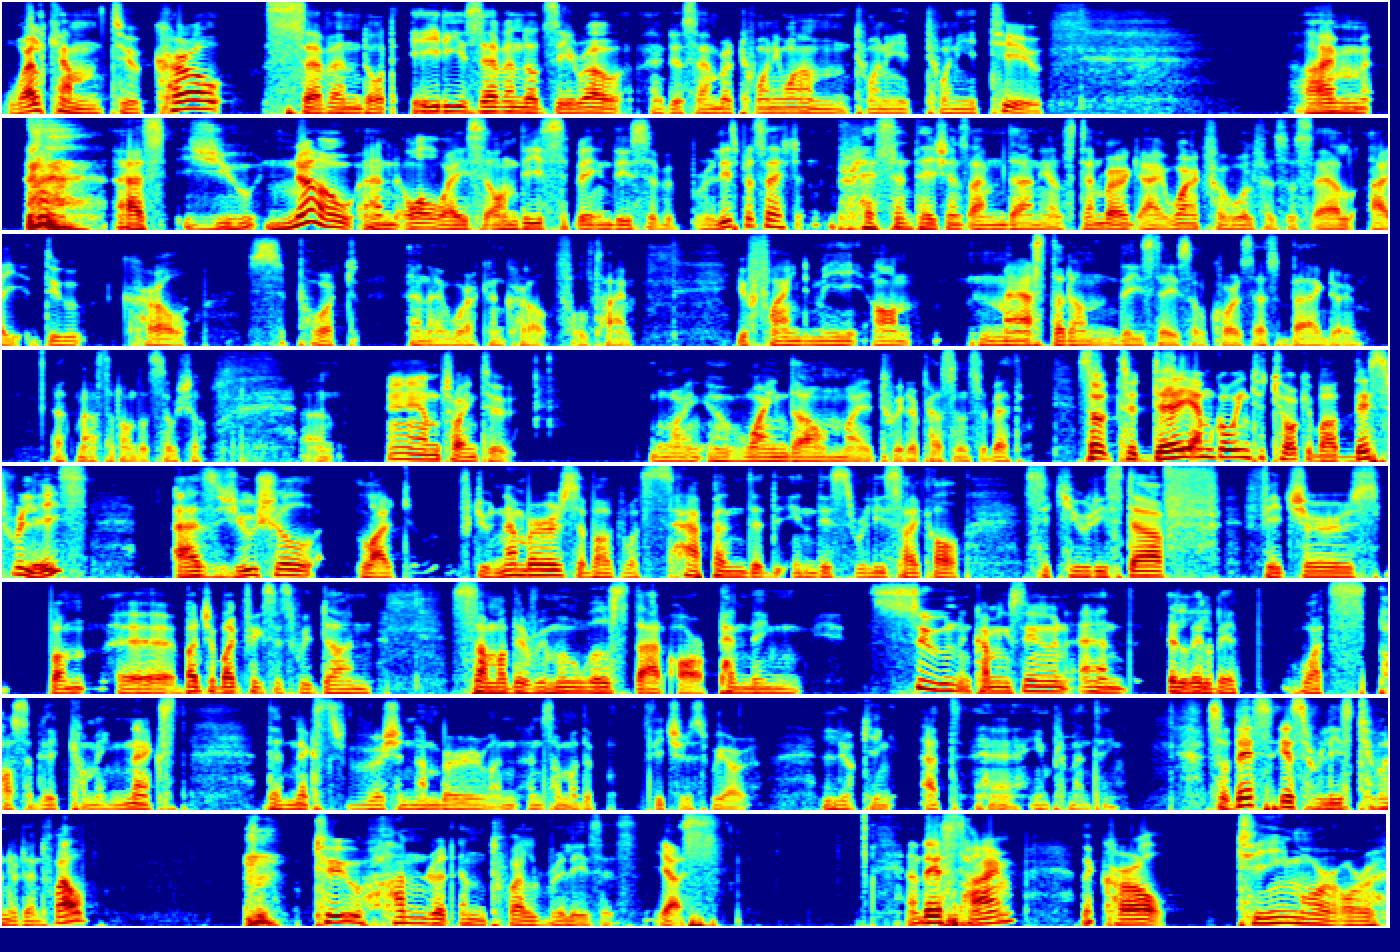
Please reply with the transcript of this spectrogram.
Welcome to curl 7.87.0 uh, December 21, 2022. I'm as you know and always on these in these release presentations I'm Daniel Stenberg. I work for wolfSSL. I do curl support and I work on curl full time. You find me on Mastodon these days of course as Bagder at mastodon.social and I'm trying to wind, wind down my Twitter presence a bit. So today I'm going to talk about this release as usual, like few numbers about what's happened in this release cycle, security stuff, features, a uh, bunch of bug fixes we've done, some of the removals that are pending soon and coming soon, and a little bit what's possibly coming next, the next version number and, and some of the features we are looking at uh, implementing. So this is release 212. 212 releases, yes. And this time the curl team or, or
